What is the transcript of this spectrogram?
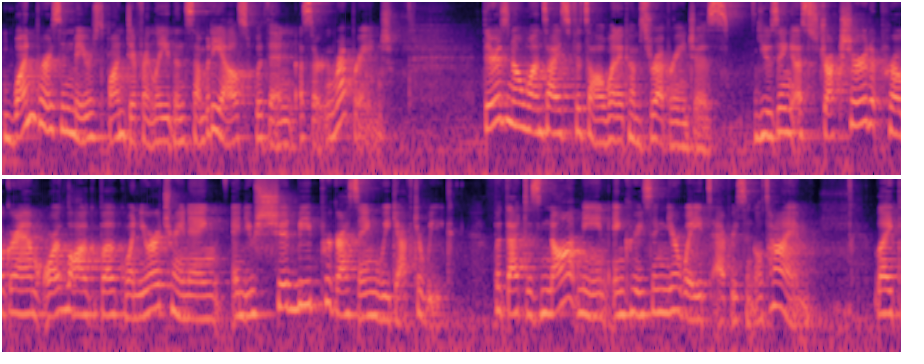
one person may respond differently than somebody else within a certain rep range. There is no one size fits all when it comes to rep ranges. Using a structured program or logbook when you are training, and you should be progressing week after week. But that does not mean increasing your weights every single time. Like,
